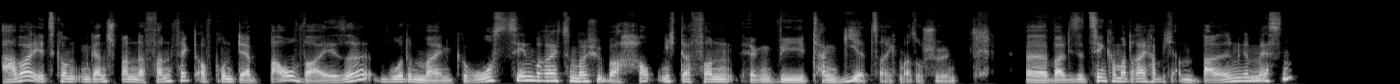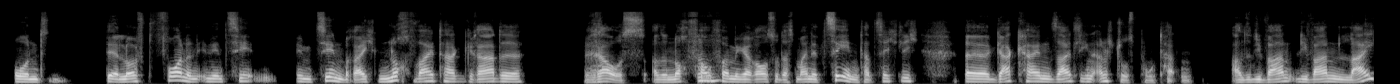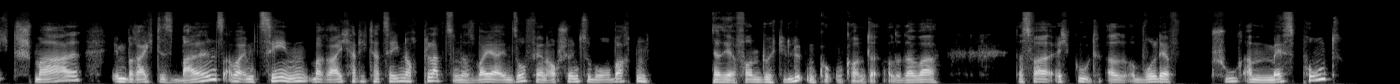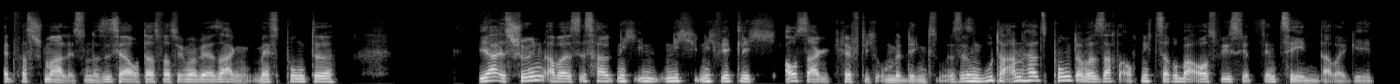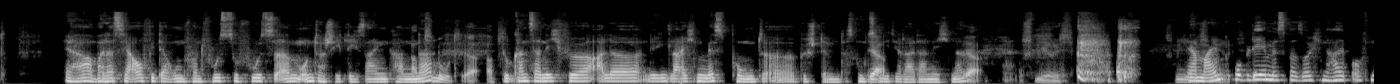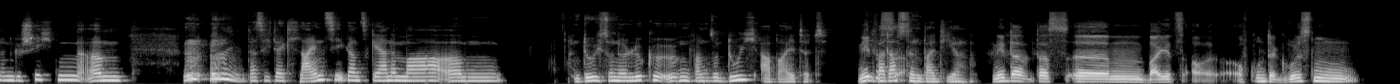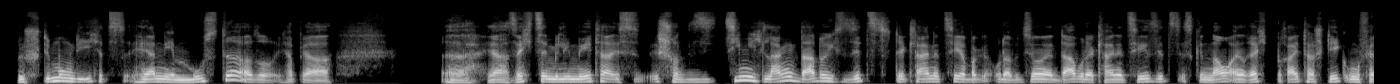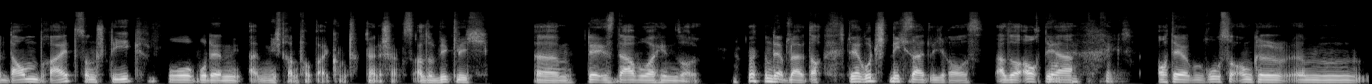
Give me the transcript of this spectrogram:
Aber jetzt kommt ein ganz spannender Funfact. Aufgrund der Bauweise wurde mein Großzehenbereich zum Beispiel überhaupt nicht davon irgendwie tangiert, sag ich mal so schön. Äh, weil diese 10,3 habe ich am Ballen gemessen und der läuft vorne in den Zehen, im Zehenbereich noch weiter gerade raus, also noch Mhm. V-förmiger raus, sodass meine Zehen tatsächlich äh, gar keinen seitlichen Anstoßpunkt hatten. Also die waren, die waren leicht schmal im Bereich des Ballens, aber im Zehenbereich hatte ich tatsächlich noch Platz. Und das war ja insofern auch schön zu beobachten, dass ich ja vorne durch die Lücken gucken konnte. Also da war, das war echt gut. Also obwohl der Schuh am Messpunkt etwas schmal ist. Und das ist ja auch das, was wir immer wieder sagen. Messpunkte, ja, ist schön, aber es ist halt nicht, nicht, nicht wirklich aussagekräftig unbedingt. Es ist ein guter Anhaltspunkt, aber es sagt auch nichts darüber aus, wie es jetzt den Zehen dabei geht. Ja, weil das ja auch wiederum von Fuß zu Fuß ähm, unterschiedlich sein kann, ne? Absolut, ja, Du absolut. kannst ja nicht für alle den gleichen Messpunkt äh, bestimmen. Das funktioniert ja. leider nicht, ne? Ja, schwierig. schwierig Ja, mein schwierig. Problem ist bei solchen halboffenen Geschichten, ähm, dass sich der Kleinzeh ganz gerne mal ähm, durch so eine Lücke irgendwann so durcharbeitet. Nee, Wie war das- das denn bei dir? Nee, da, das ähm, war jetzt au- aufgrund der Größenbestimmung, die ich jetzt hernehmen musste. Also ich habe ja äh, ja 16 Millimeter ist, ist schon ziemlich lang. Dadurch sitzt der kleine Zeh, aber oder beziehungsweise da, wo der kleine Zeh sitzt, ist genau ein recht breiter Steg, ungefähr daumenbreit, so ein Steg, wo wo der ni- nicht dran vorbeikommt. Keine Chance. Also wirklich, ähm, der ist da, wo er hin soll. Und der bleibt auch, der rutscht nicht seitlich raus. Also auch der perfekt. auch der große Onkel ähm,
